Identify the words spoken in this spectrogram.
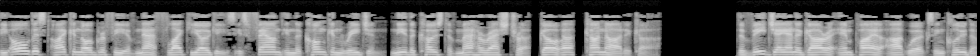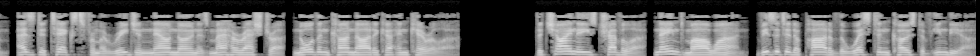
The oldest iconography of Nath-like yogis is found in the Konkan region near the coast of Maharashtra, Goa, Karnataka. The Vijayanagara Empire artworks include them, as do texts from a region now known as Maharashtra, northern Karnataka and Kerala. The Chinese traveller, named Ma Huan, visited a part of the western coast of India,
